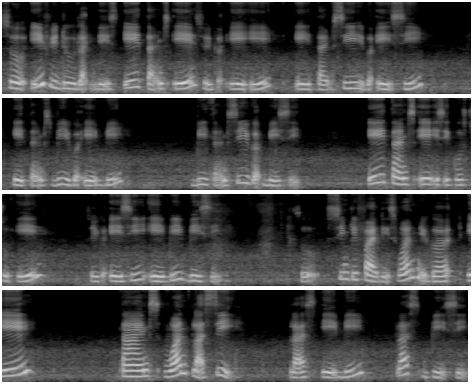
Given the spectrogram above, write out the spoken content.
So if you do like this, A times A, so you got AA, A times C, you got AC, A times B, you got AB, B times C, you got BC. A times A is equals to A, so you got AC, AB, BC. So simplify this one, you got A times 1 plus C plus AB plus BC.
